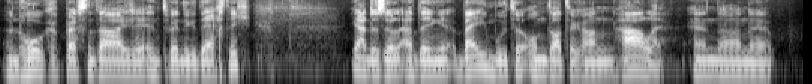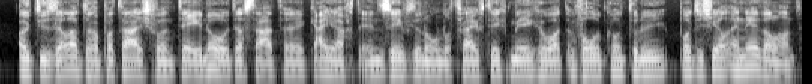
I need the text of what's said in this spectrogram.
een hoger percentage in 2030. Ja, er zullen er dingen bij moeten om dat te gaan halen. En dan uit dezelfde rapportage van TNO, daar staat uh, keihard in 1750 megawatt vol continu potentieel in Nederland.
